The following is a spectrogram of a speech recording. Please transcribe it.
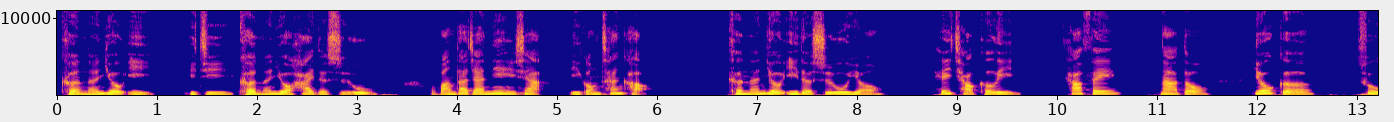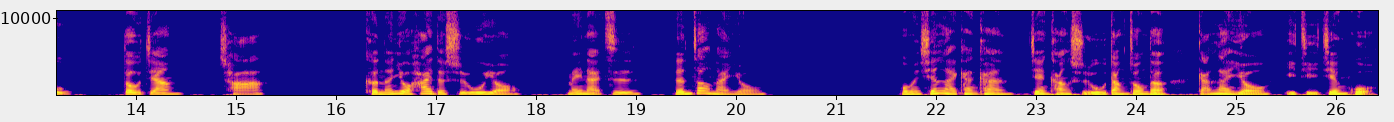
可能有益。以及可能有害的食物，我帮大家念一下，以供参考。可能有益的食物有黑巧克力、咖啡、纳豆、优格、醋、豆浆、茶。可能有害的食物有美乃滋、人造奶油。我们先来看看健康食物当中的橄榄油以及坚果。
